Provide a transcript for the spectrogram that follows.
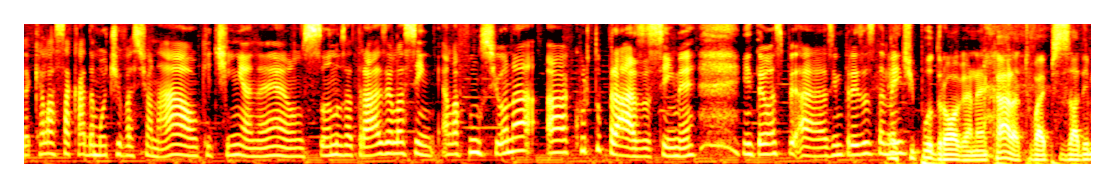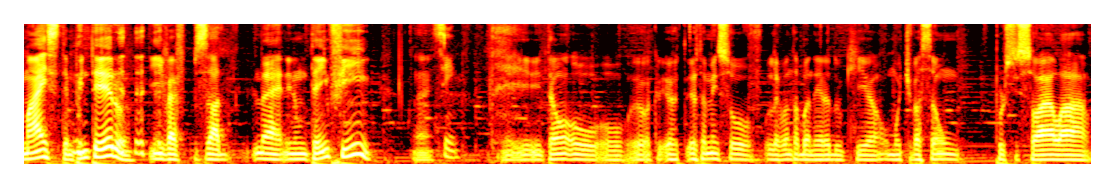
aquela sacada motivacional que tinha, né, uns anos atrás, ela assim, ela funciona a curto prazo, assim, né? Então as, as empresas também. É tipo droga, né? Cara, tu vai precisar de mais o tempo inteiro e vai precisar, né? E não tem fim. Né? Sim. E, então, o, o, eu, eu, eu, também sou levanta a bandeira do que a motivação por si só ela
